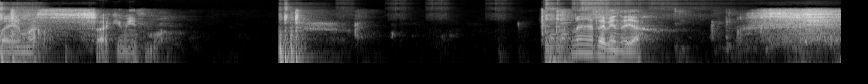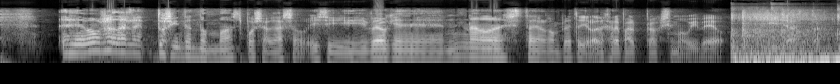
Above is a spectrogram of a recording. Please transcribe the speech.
Va a ir más aquí mismo. Me revienta ya. Eh, vamos a darle dos intentos más, por si acaso. Y si veo que no está ya al completo, yo lo dejaré para el próximo video. Y ya está.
